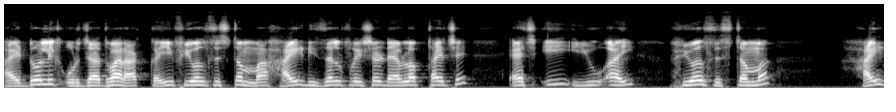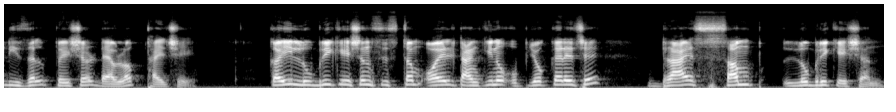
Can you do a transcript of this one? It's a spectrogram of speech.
હાઇડ્રોલિક ઊર્જા દ્વારા કઈ ફ્યુઅલ સિસ્ટમમાં હાઈ ડીઝલ પ્રેશર ડેવલપ થાય છે? એચઈયુઆઈ ફ્યુઅલ સિસ્ટમમાં હાઈ ડીઝલ પ્રેશર ડેવલપ થાય છે. કઈ લુબ્રિકેશન સિસ્ટમ ઓઇલ ટાંકીનો ઉપયોગ કરે છે? Dry sump lubrication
